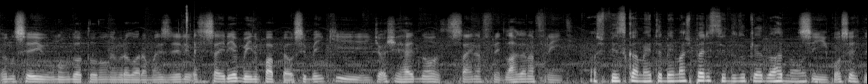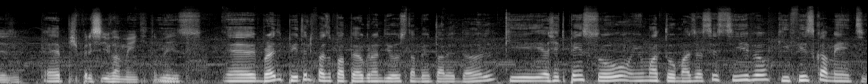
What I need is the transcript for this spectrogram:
Eu não sei o nome do ator, não lembro agora, mas ele sairia bem no papel, se bem que Josh Rednor sai na frente, larga na frente. Acho que fisicamente é bem mais parecido do que Edward Norton. Sim, com certeza. É Expressivamente também. Isso. É, Brad Pitt ele faz o papel grandioso também, o Durden, que a gente pensou em um ator mais acessível, que fisicamente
